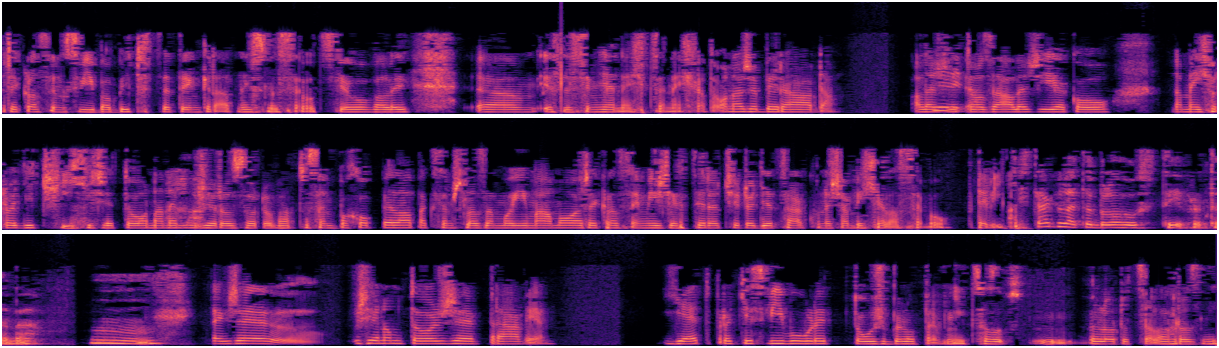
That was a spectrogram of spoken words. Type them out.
řekla jsem svý babičce tenkrát, než jsme se odstěhovali, um, jestli si mě nechce nechat. Ona, že by ráda ale že to záleží jako na mých rodičích, že to ona nemůže rozhodovat. To jsem pochopila, pak jsem šla za mojí mámou a řekla jsem jí, že chci radši do děcáku, než abych jela sebou v devíti. Takhle to bylo hustý pro tebe. Hmm. Takže už jenom to, že právě jet proti svý vůli, to už bylo první, co bylo docela hrozný.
